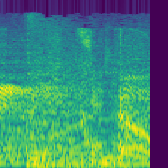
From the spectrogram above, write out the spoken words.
Three, two,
